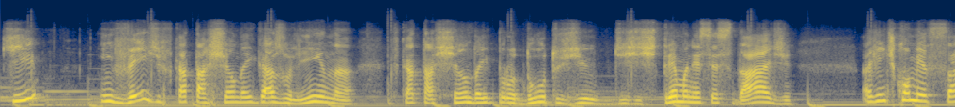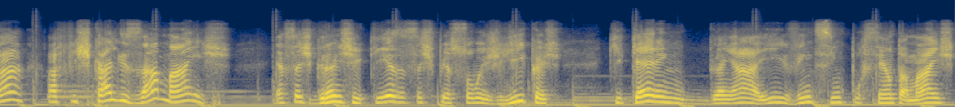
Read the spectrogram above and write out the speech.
que em vez de ficar taxando aí gasolina, ficar taxando aí produtos de, de extrema necessidade, a gente começar a fiscalizar mais essas grandes riquezas, essas pessoas ricas que querem ganhar aí 25% a mais,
